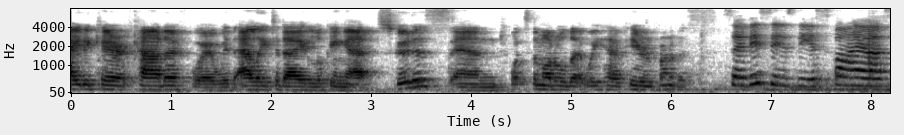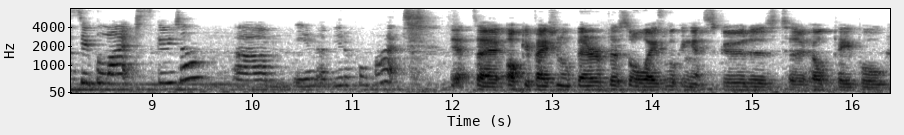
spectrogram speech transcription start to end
at Cardiff. We're with Ali today looking at scooters and what's the model that we have here in front of us? So this is the Aspire Superlight scooter um, in a beautiful white. Yeah, so occupational therapists always looking at scooters to help people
